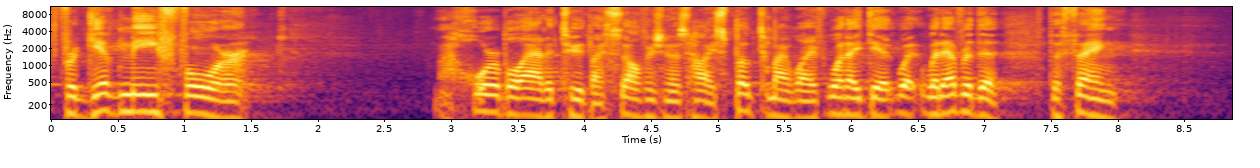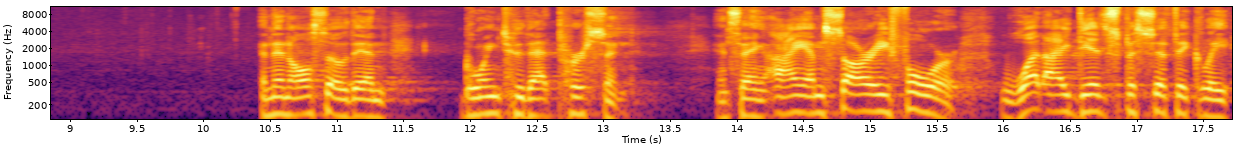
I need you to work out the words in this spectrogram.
forgive me for my horrible attitude, my selfishness, how I spoke to my wife, what I did, what, whatever the, the thing. And then also then going to that person and saying, I am sorry for what I did specifically,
